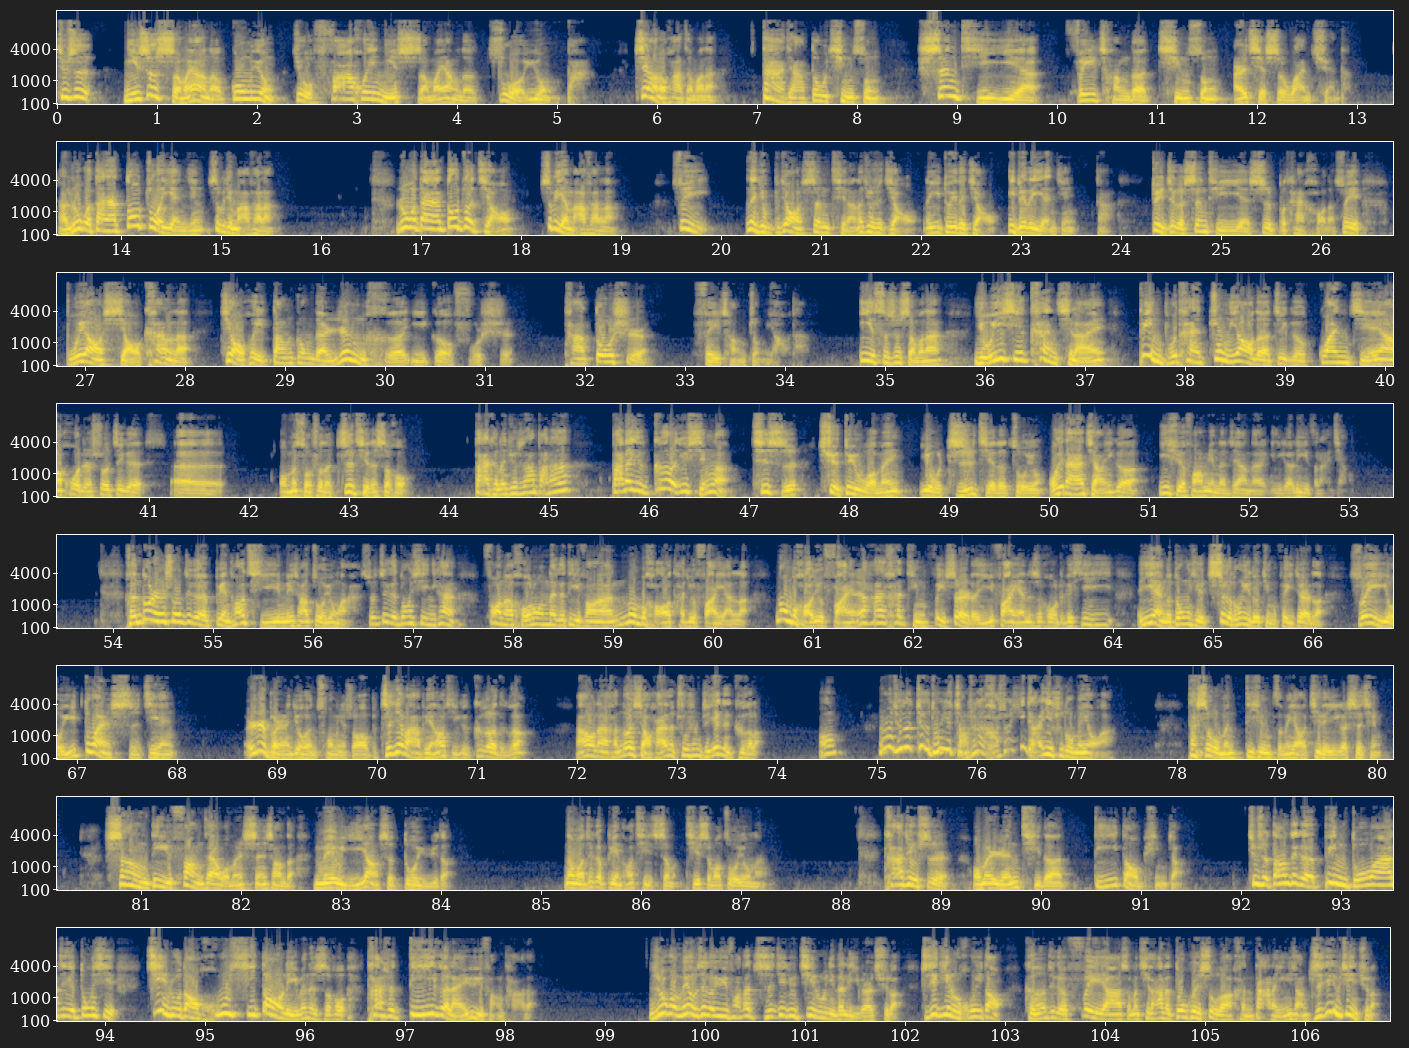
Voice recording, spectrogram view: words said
就是你是什么样的功用，就发挥你什么样的作用吧。这样的话，怎么呢？大家都轻松，身体也。非常的轻松，而且是完全的啊！如果大家都做眼睛，是不是就麻烦了？如果大家都做脚，是不是也麻烦了？所以那就不叫身体了，那就是脚，那一堆的脚，一堆的眼睛啊，对这个身体也是不太好的。所以不要小看了教会当中的任何一个服饰，它都是非常重要的。意思是什么呢？有一些看起来。并不太重要的这个关节呀，或者说这个呃，我们所说的肢体的时候，大家可能觉得啊，把它把那个割了就行了，其实却对我们有直接的作用。我给大家讲一个医学方面的这样的一个例子来讲。很多人说这个扁桃体没啥作用啊，说这个东西你看放到喉咙那个地方啊，弄不好它就发炎了。弄不好就发炎，还还挺费事儿的。一发炎的时候，这个一咽个东西、吃个东西都挺费劲儿的。所以有一段时间，日本人就很聪明，说直接把扁桃体给割了得。然后呢，很多小孩子出生直接给割了。哦，觉得这个东西长出来好像一点益处都没有啊。但是我们弟兄姊妹要记得一个事情：上帝放在我们身上的没有一样是多余的。那么这个扁桃体什么起什么作用呢？它就是我们人体的。第一道屏障，就是当这个病毒啊这些东西进入到呼吸道里面的时候，它是第一个来预防它的。如果没有这个预防，它直接就进入你的里边去了，直接进入呼吸道，可能这个肺啊什么其他的都会受到很大的影响，直接就进去了。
